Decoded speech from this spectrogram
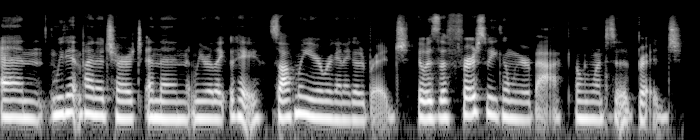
And we didn't find a church. And then we were like, okay, sophomore year, we're going to go to Bridge. It was the first weekend we were back and we went to Bridge.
